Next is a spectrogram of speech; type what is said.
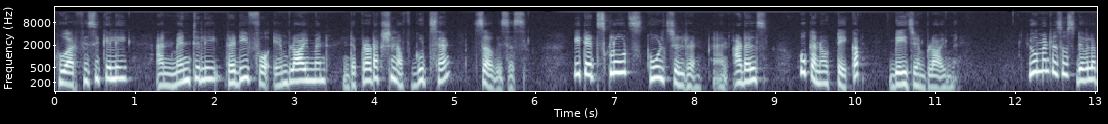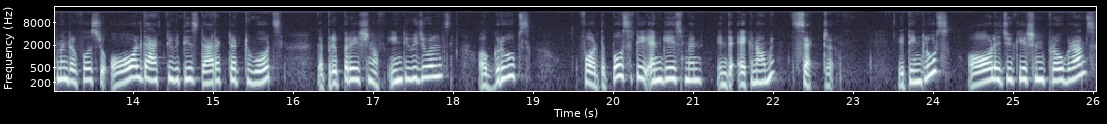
who are physically and mentally ready for employment in the production of goods and services. It excludes school children and adults who cannot take up wage employment. Human resource development refers to all the activities directed towards the preparation of individuals or groups for the positive engagement in the economic sector. It includes all education programs,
